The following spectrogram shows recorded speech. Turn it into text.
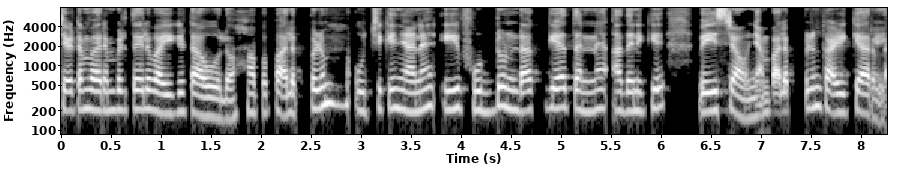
ചേട്ടൻ വരുമ്പോഴത്തേൽ വൈകിട്ടാവുമല്ലോ. അപ്പോൾ പലപ്പോഴും ഉച്ചയ്ക്ക് ഞാൻ ഈ ഫുഡ് ഉണ്ടാക്കിയാൽ തന്നെ അതെനിക്ക് വേസ്റ്റ് ആവും. ഞാൻ പലപ്പോഴും കഴിക്കാറില്ല.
